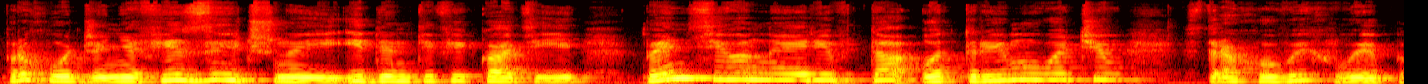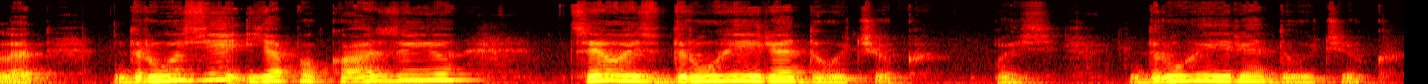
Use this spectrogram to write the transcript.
проходження фізичної ідентифікації пенсіонерів та отримувачів страхових виплат. Друзі, я показую це ось другий рядочок. Ось другий рядочок.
